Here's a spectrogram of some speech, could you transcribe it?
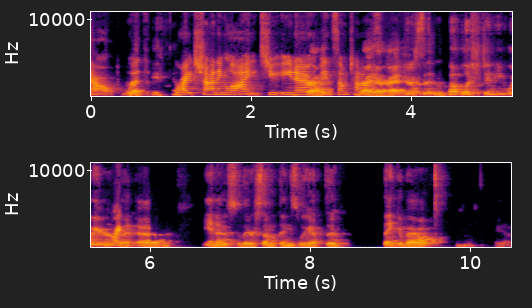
out with right. bright shining lights. You you know, right. I mean sometimes right. Our address isn't published anywhere, right. but um, you know, so there's some things we have to think about. Yeah.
